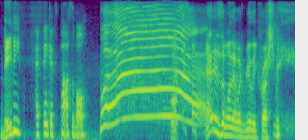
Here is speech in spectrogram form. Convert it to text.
Maybe. I think it's possible. That is the one that would really crush me.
